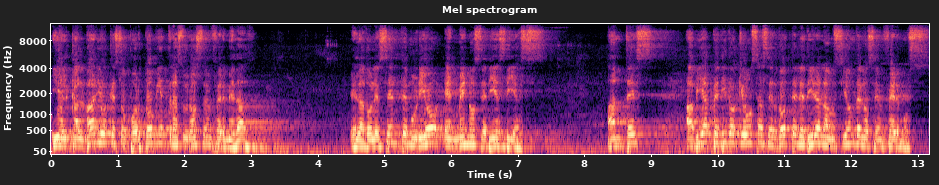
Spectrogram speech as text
y el calvario que soportó mientras duró su enfermedad. El adolescente murió en menos de 10 días. Antes había pedido que un sacerdote le diera la unción de los enfermos.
